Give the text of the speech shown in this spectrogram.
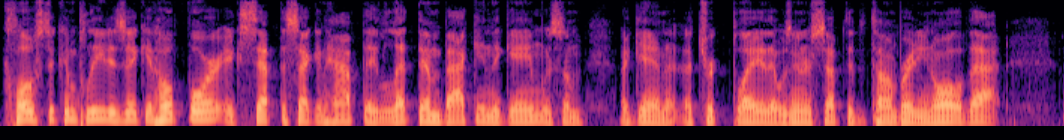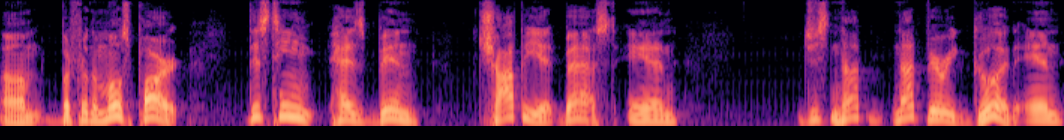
close to complete as they could hope for, except the second half. They let them back in the game with some, again, a, a trick play that was intercepted to Tom Brady and all of that. Um, but for the most part, this team has been choppy at best and just not not very good. And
